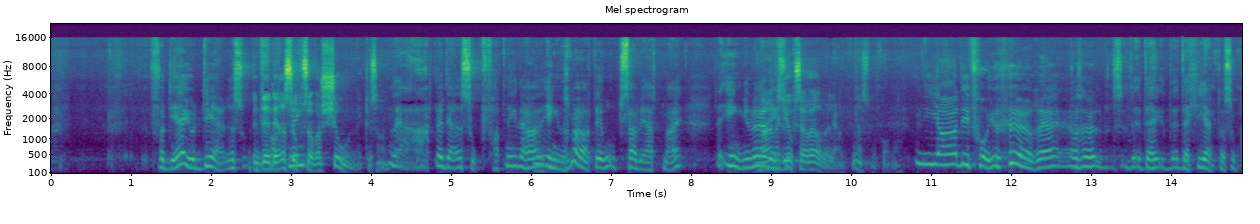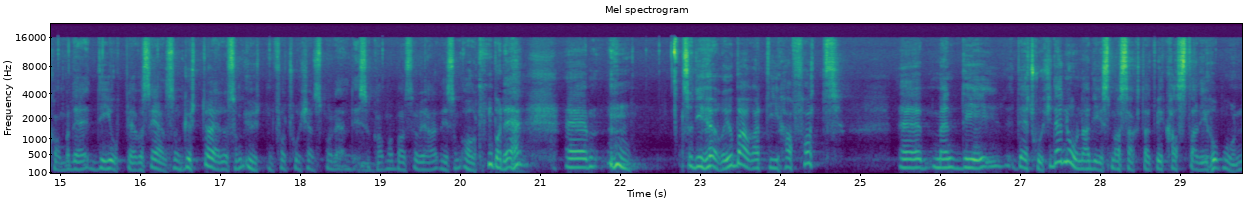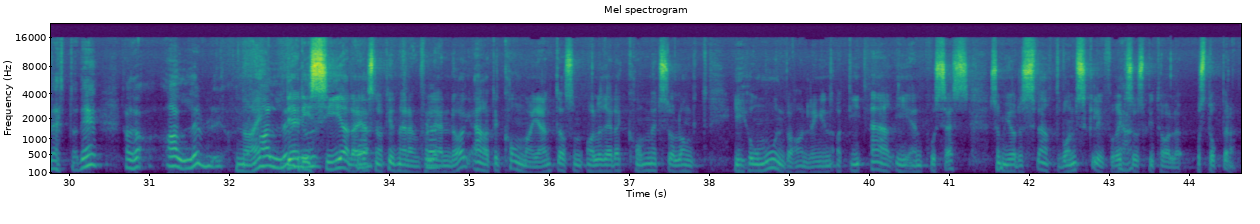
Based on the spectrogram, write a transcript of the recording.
for det er jo deres oppfatning. Det er deres observasjon, ikke sant? Ja, det er deres oppfatning. Det er ingen som har vært og observert meg. Det er ingen Nei, men de liksom, observerer vel jentene som kommer? Ja, de får jo høre altså, det, det, det er ikke jenter som kommer, det, de opplever seg gjerne som gutter eller som utenfor tokjønnsmodellen, de som kommer. bare så vi har liksom orden på det. Um, så de hører jo bare at de har fått. Eh, men de, det, jeg tror ikke det er noen av de som har sagt at vi kasta de hormonene etter det. Altså, alle, Nei, alle det de sier da jeg snakket med dem forleden dag, er at det kommer jenter som allerede er kommet så langt i hormonbehandlingen at de er i en prosess som gjør det svært vanskelig for Rikshospitalet å stoppe det.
